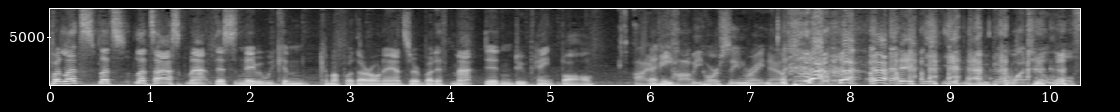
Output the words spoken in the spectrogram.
But let's let's let's ask Matt this and maybe we can come up with our own answer. But if Matt didn't do paintball, I'd And he- hobby horsing right now. You better watch out, Wolf.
